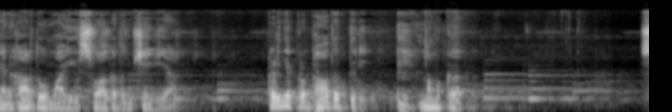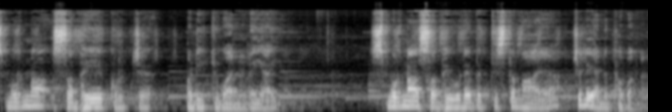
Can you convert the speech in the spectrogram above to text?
ഞാൻ ഹാർദവുമായി സ്വാഗതം ചെയ്യുകയാണ്. കഴിഞ്ഞ പ്രഭാതത്തിൽ നമുക്ക് സ്മുർണ സഭയെക്കുറിച്ച് പഠിക്കുവാനിടയായി. സ്മർണ സഭയുടെ വ്യത്യസ്തമായ ചില അനുഭവങ്ങൾ.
